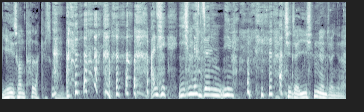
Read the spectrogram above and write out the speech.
예선 탈락했을 겁니다. 아니 20년 전이 진짜 20년 전이라도.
